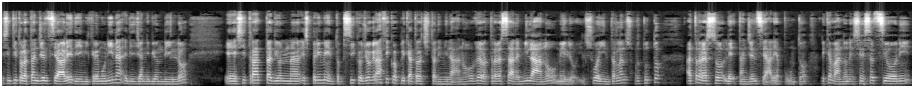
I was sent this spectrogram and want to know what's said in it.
si intitola Tangenziale di Michele Monina e di Gianni Biondillo e si tratta di un esperimento psicogeografico applicato alla città di Milano, ovvero attraversare Milano, o meglio il suo interland, soprattutto attraverso le tangenziali, appunto, ricavandone sensazioni,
